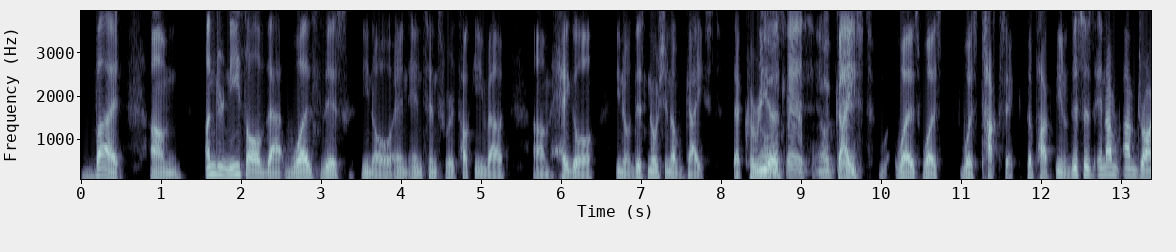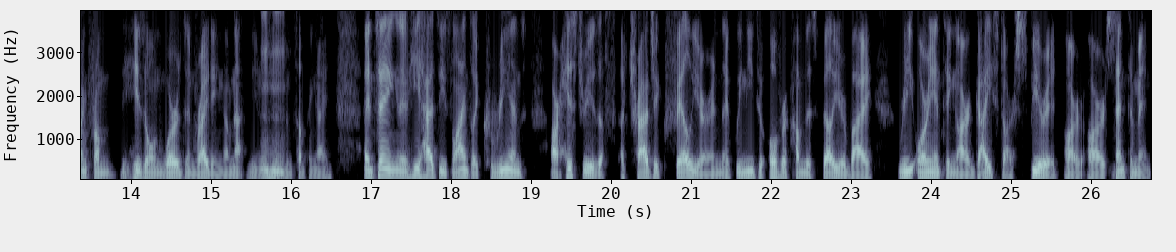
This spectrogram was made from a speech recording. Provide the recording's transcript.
But um, underneath all of that was this, you know, and, and since we're talking about um, Hegel, you know, this notion of Geist that Korea's okay. Okay. Geist was was was toxic. The you know this is and I'm I'm drawing from his own words and writing. I'm not you know Mhm. this isn't something I and saying that he has these lines like Koreans our history is a, a tragic failure and like we need to overcome this failure by reorienting our Geist, our spirit, our our sentiment.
